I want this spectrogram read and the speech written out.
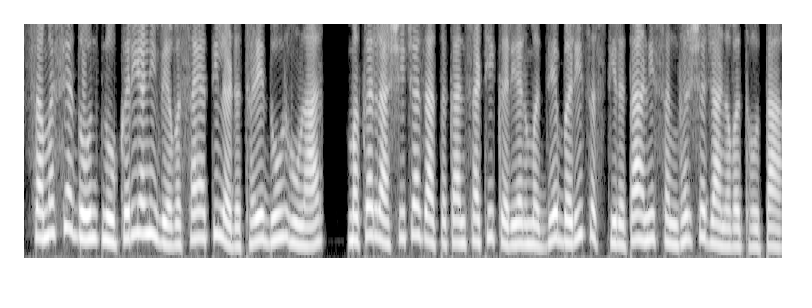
समस्या दोन नोकरी आणि व्यवसायातील अडथळे दूर होणार मकर राशीच्या जातकांसाठी करिअरमध्ये बरीच अस्थिरता आणि संघर्ष जाणवत होता.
